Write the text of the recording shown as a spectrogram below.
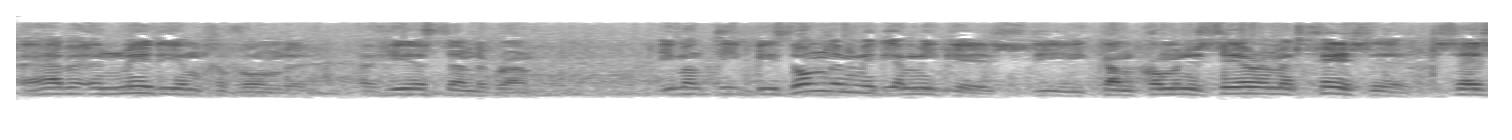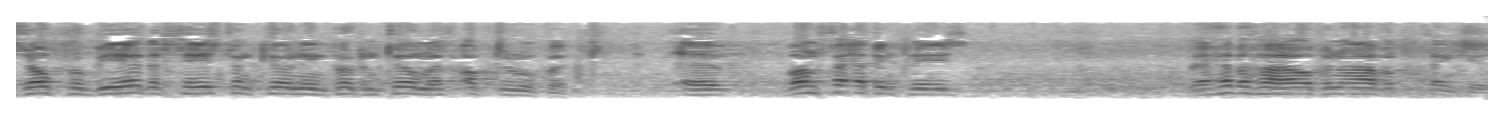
We hebben een medium gevonden. hier is Underground. Iemand die bijzonder mediamiek is. Die kan communiceren met geesten. Zij zou proberen de geest van koning Potentomach op te roepen. Eh one for Epping, please. We hebben haar op een avond... Thank you.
